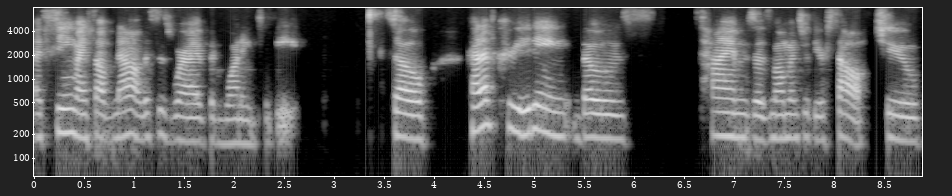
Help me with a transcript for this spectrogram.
i seeing myself now this is where i've been wanting to be. So kind of creating those times those moments with yourself to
